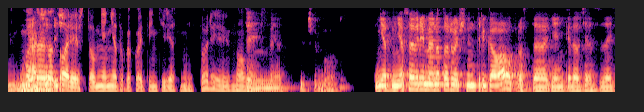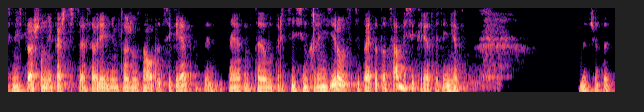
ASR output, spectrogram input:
Не знаю на истории, что у меня нету какой-то интересной истории. Новой. Да нет, почему? Нет, меня в свое время она тоже очень интриговала, просто я никогда у тебя за этим не спрашивал. Мне кажется, что я со временем тоже узнал этот секрет. Наверное, стоило прийти синхронизироваться, типа это тот самый секрет или нет. Да что-то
